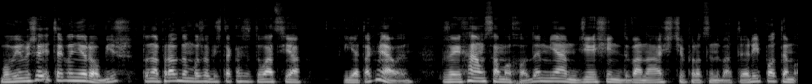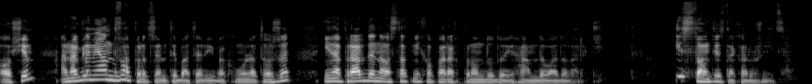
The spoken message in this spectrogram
Bowiem jeżeli tego nie robisz, to naprawdę może być taka sytuacja, i ja tak miałem, że jechałem samochodem, miałem 10-12% baterii, potem 8%, a nagle miałem 2% baterii w akumulatorze i naprawdę na ostatnich oparach prądu dojechałem do ładowarki. I stąd jest taka różnica.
